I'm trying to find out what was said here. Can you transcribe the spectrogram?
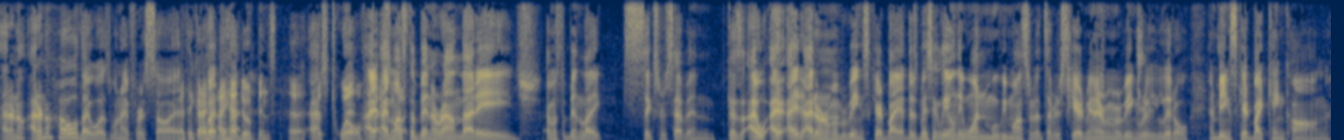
I don't know. I don't know how old I was when I first saw it. I think I, but I had to have been. Uh, I was twelve. I, I, I saw must it. have been around that age. I must have been like six or seven because I, I, I, don't remember being scared by it. There's basically only one movie monster that's ever scared me, and I remember being really little and being scared by King Kong,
